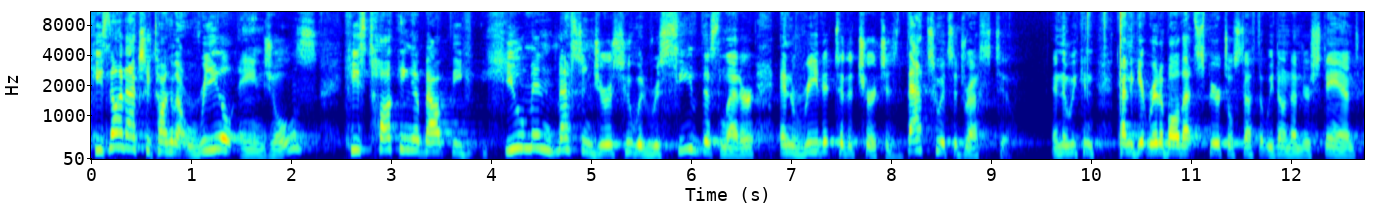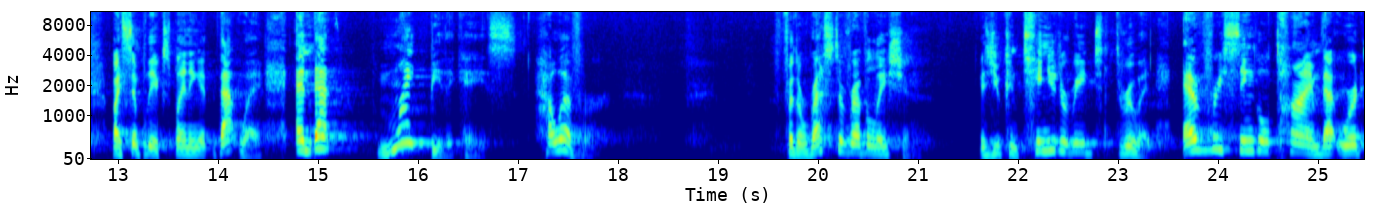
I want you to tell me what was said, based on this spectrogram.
he's not actually talking about real angels. He's talking about the human messengers who would receive this letter and read it to the churches. That's who it's addressed to. And then we can kind of get rid of all that spiritual stuff that we don't understand by simply explaining it that way. And that might be the case. However, for the rest of Revelation, as you continue to read through it, every single time that word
